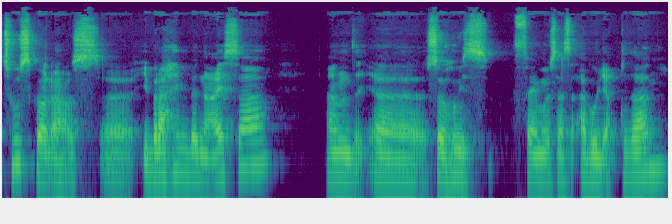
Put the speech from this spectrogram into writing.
two scholars, Ibrahim ben Isa, and so who is famous as Abu Yaqzan,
